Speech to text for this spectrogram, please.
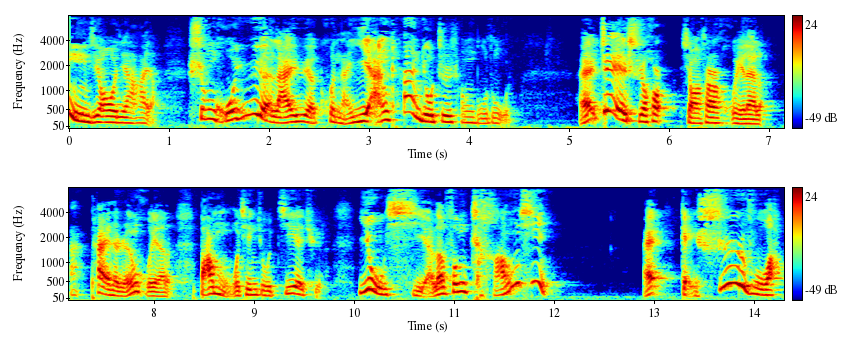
病交加呀，生活越来越困难，眼看就支撑不住了。哎，这时候小三回来了，派的人回来了，把母亲就接去了，又写了封长信，哎，给师傅啊，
